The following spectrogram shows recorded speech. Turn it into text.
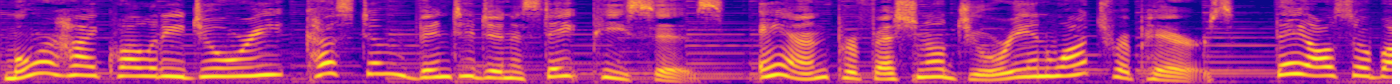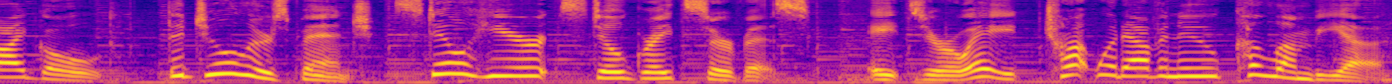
More high quality jewelry, custom vintage and estate pieces, and professional jewelry and watch repairs. They also buy gold. The Jeweler's Bench, still here, still great service. 808 Trotwood Avenue, Columbia.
